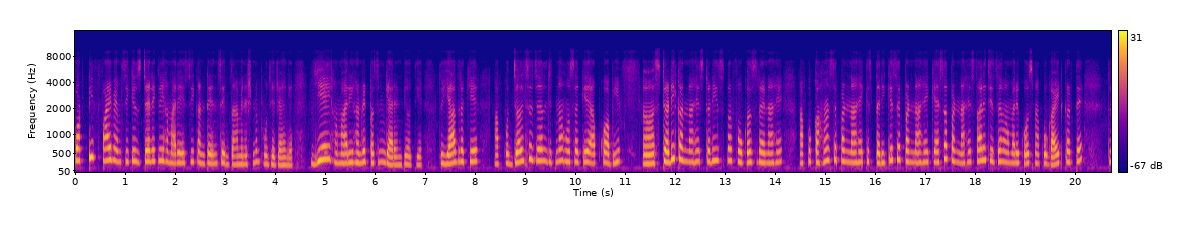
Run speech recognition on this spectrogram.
forty five M C directly हमारे इसी कंटेंट से एग्जामिनेशन में पूछे जाएँगे। ये हमारी हंड्रेड परसेंट गारंटी होती है। तो याद रखिए आपको जल्द से जल्द जितना हो सके आपको अभी स्टडी करना है स्टडीज़ पर फोकस रहना है, आपको कहाँ से पढ़ना है, किस तरीके से पढ़ना है, कैसा पढ़ना है, सारी चीज़ें हम हमारे कोर्स में आपको गाइड करते हैं। तो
